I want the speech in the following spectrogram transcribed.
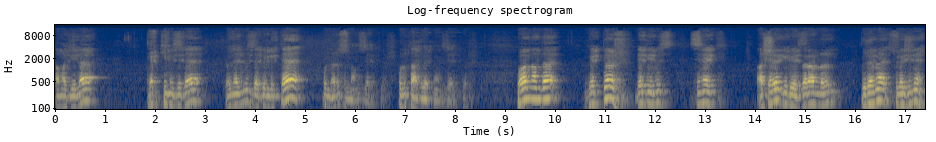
amacıyla tepkimizi de önerimizle birlikte bunları sunmamız gerekiyor. Bunu takip etmemiz gerekiyor. Bu anlamda vektör dediğimiz sinek, aşere gibi zararların üreme sürecini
